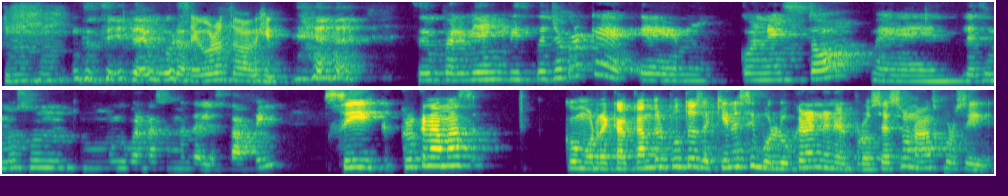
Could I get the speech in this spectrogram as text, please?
Sí, seguro. Seguro te va bien. Súper bien, Cris. Pues yo creo que em, con esto eh, les dimos un muy buen resumen del staffing. Sí, creo que nada más como recalcando el punto de quiénes se involucran en el proceso, nada más por si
